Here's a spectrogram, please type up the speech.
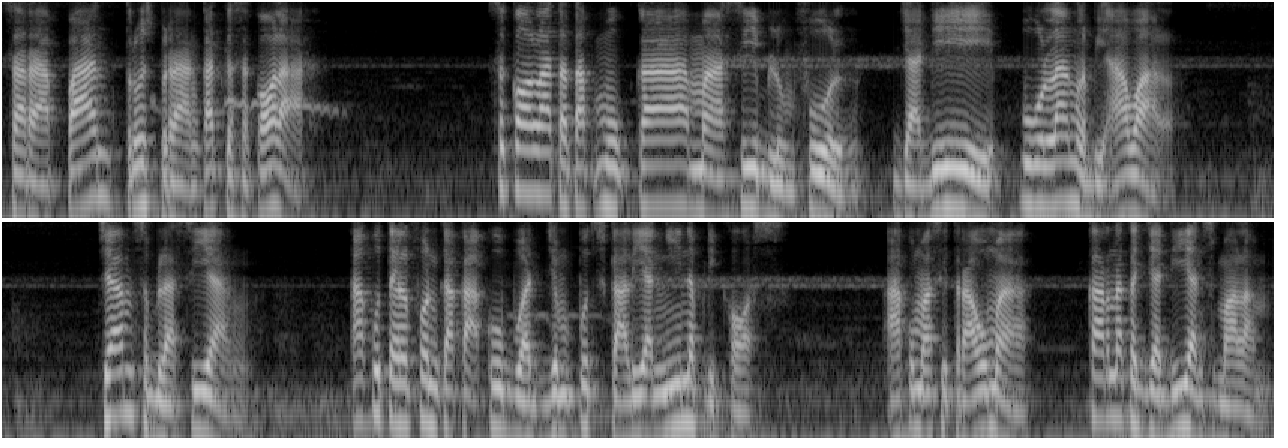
sarapan, terus berangkat ke sekolah. Sekolah tetap muka masih belum full, jadi pulang lebih awal. Jam 11 siang, aku telepon kakakku buat jemput sekalian nginep di kos. Aku masih trauma karena kejadian semalam.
